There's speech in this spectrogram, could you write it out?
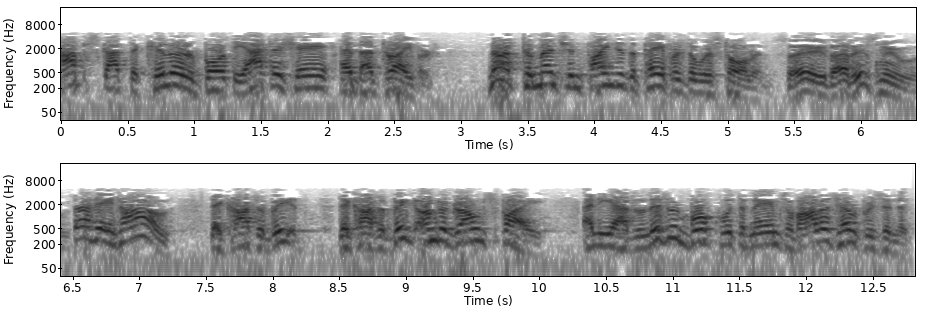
cops got the killer of both the attaché and that driver. Not to mention finding the papers that were stolen. Say, that is news. That ain't all. They caught a big, they caught a big underground spy, and he had a little book with the names of all his helpers in it.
